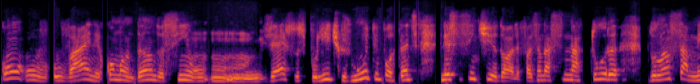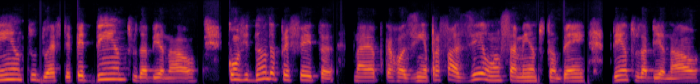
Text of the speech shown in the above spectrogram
com o, Weiner comandando assim um, um, gestos políticos muito importantes nesse sentido, olha, fazendo a assinatura do lançamento do FDP dentro da Bienal, convidando a prefeita na época Rosinha para fazer o lançamento também dentro da Bienal,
